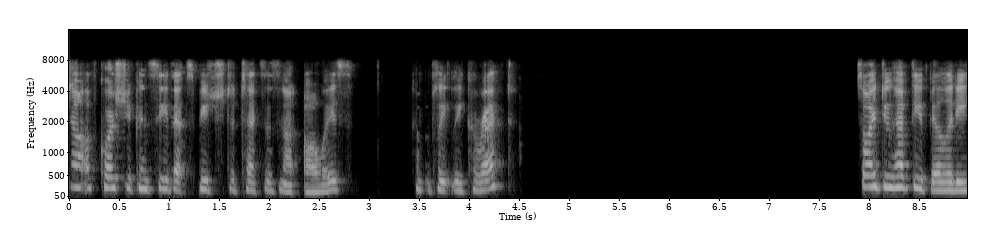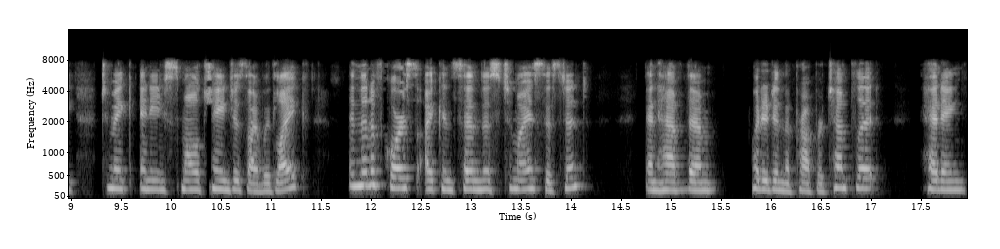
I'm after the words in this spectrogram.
Now, of course, you can see that speech to text is not always completely correct. So I do have the ability to make any small changes I would like. And then, of course, I can send this to my assistant and have them put it in the proper template, heading,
